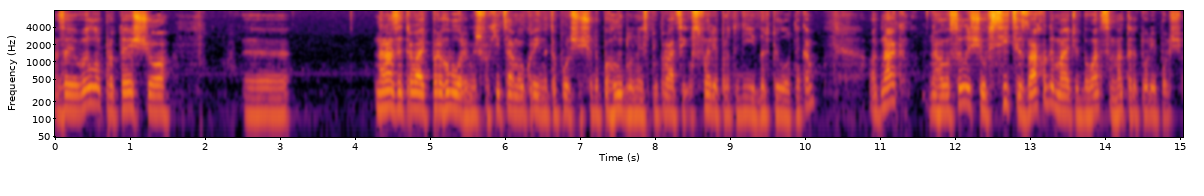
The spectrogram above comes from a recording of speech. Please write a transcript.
заявило про те, що е, наразі тривають переговори між фахівцями України та Польщі щодо поглибленої співпраці у сфері протидії безпілотникам. Однак наголосили, що всі ці заходи мають відбуватися на території Польщі,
